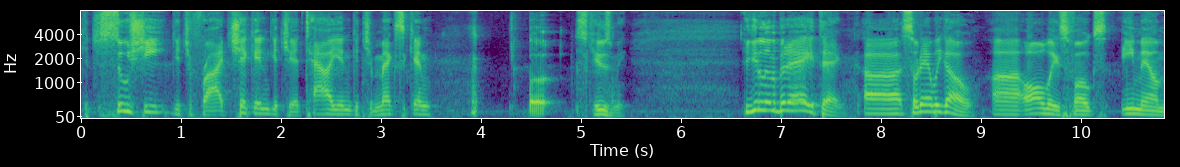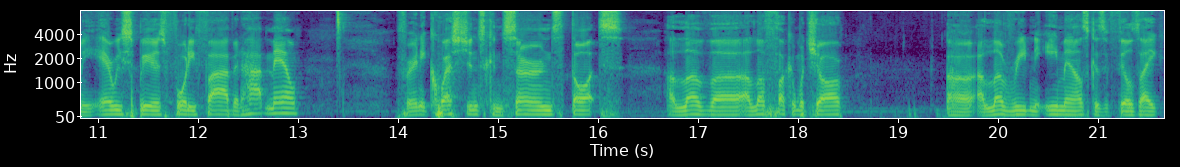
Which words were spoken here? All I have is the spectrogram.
Get your sushi, get your fried chicken, get your Italian, get your Mexican. Uh, excuse me. You get a little bit of everything. Uh, so there we go. Uh, always, folks, email me, AriSpears45 at Hotmail for any questions, concerns, thoughts. I love uh, I love fucking with y'all. Uh, I love reading the emails because it feels like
